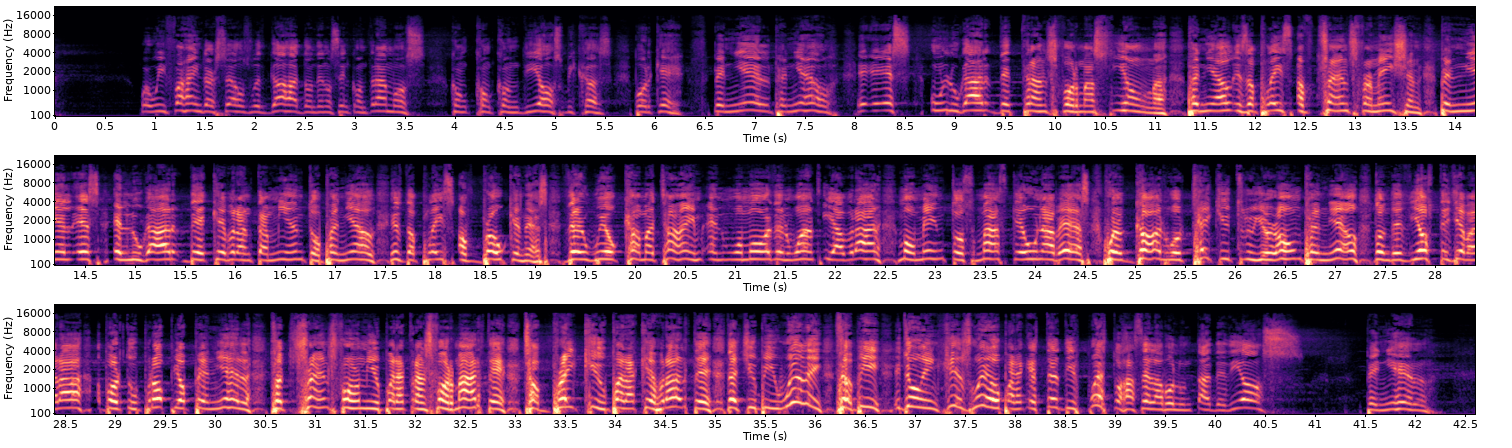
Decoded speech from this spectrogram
where we find ourselves with God, donde nos encontramos con, con, con Dios, because, porque Peniel, Peniel es un lugar de transformación. Peniel is a place of transformation. Peniel es el lugar de quebrantamiento. Peniel is the place of brokenness. There will come a time, and more than once, y habrá momentos más que una vez, where God will take you through your own Peniel, donde Dios te llevará por tu propio Peniel to transform you, para transformarte, to break you para quebrarte, that you be willing to be doing His will, para que estés dispuestos a hacer la voluntad de Dios. Peñel,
